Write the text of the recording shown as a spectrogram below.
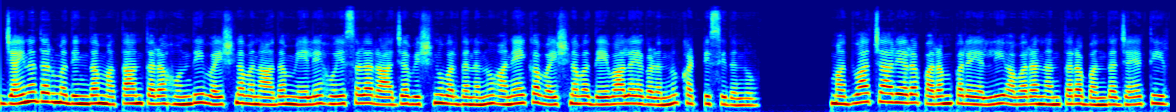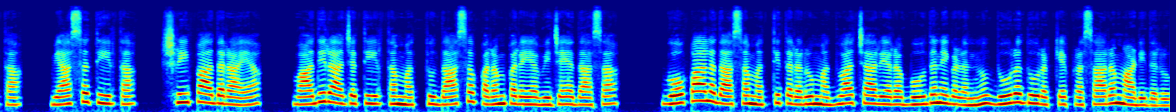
ಜೈನಧರ್ಮದಿಂದ ಮತಾಂತರ ಹೊಂದಿ ವೈಷ್ಣವನಾದ ಮೇಲೆ ಹೊಯ್ಸಳ ರಾಜ ವಿಷ್ಣುವರ್ಧನನು ಅನೇಕ ವೈಷ್ಣವ ದೇವಾಲಯಗಳನ್ನು ಕಟ್ಟಿಸಿದನು. ಮಧ್ವಾಚಾರ್ಯರ ಪರಂಪರೆಯಲ್ಲಿ ಅವರ ನಂತರ ಬಂದ ಜಯತೀರ್ಥ, ವ್ಯಾಸತೀರ್ಥ, ಶ್ರೀಪಾದರಾಯ, ವಾದಿರಾಜತೀರ್ಥ ಮತ್ತು ದಾಸ ಪರಂಪರೆಯ ವಿಜಯದಾಸ ಗೋಪಾಲದಾಸ ಮತ್ತಿತರರು ಮಧ್ವಾಚಾರ್ಯರ ಬೋಧನೆಗಳನ್ನು ದೂರದೂರಕ್ಕೆ ಪ್ರಸಾರ ಮಾಡಿದರು.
